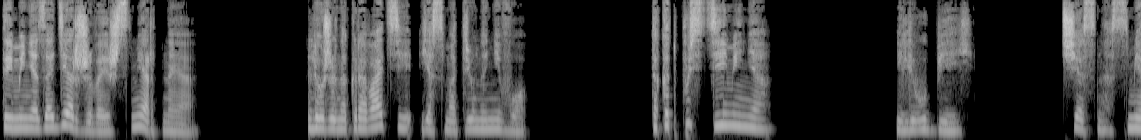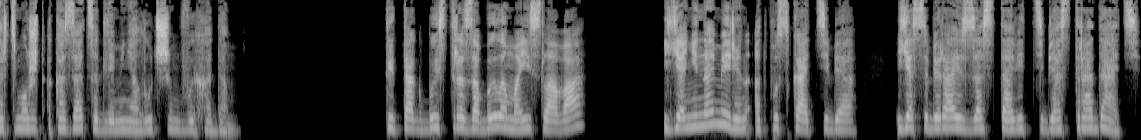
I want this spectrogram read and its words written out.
«Ты меня задерживаешь, смертная!» Лежа на кровати, я смотрю на него. Так отпусти меня. Или убей. Честно, смерть может оказаться для меня лучшим выходом. Ты так быстро забыла мои слова? Я не намерен отпускать тебя. Я собираюсь заставить тебя страдать.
